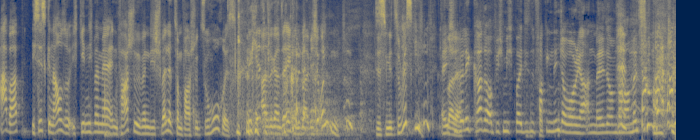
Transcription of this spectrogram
Aber ich sehe es genauso. Ich gehe nicht mehr mehr in den Fahrstuhl, wenn die Schwelle zum Fahrstuhl zu hoch ist. Also ganz ehrlich, dann bleibe ich unten. Das ist mir zu risky. Ey, ich überlege gerade, ob ich mich bei diesen fucking Ninja Warrior anmelde, um da mal mitzumachen.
